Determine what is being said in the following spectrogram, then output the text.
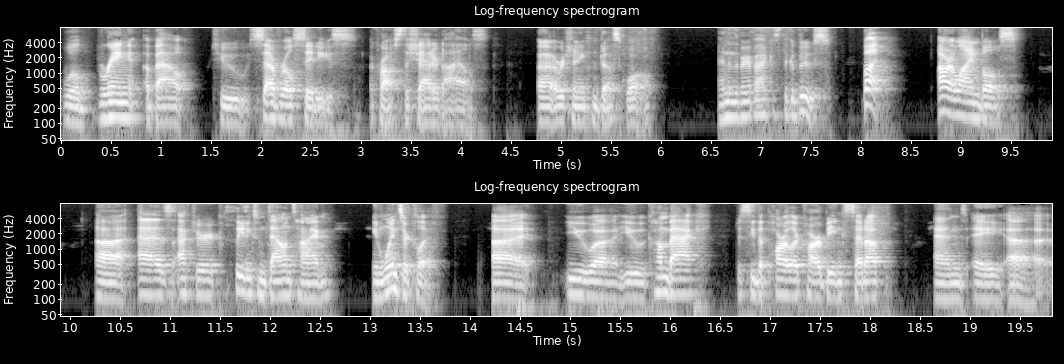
will bring about to several cities across the Shattered Isles, uh, originating from Duskwall. And in the very back is the caboose. But our line bulls, uh, as after completing some downtime in Wintercliff. Uh, you uh, you come back to see the parlor car being set up, and a uh,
